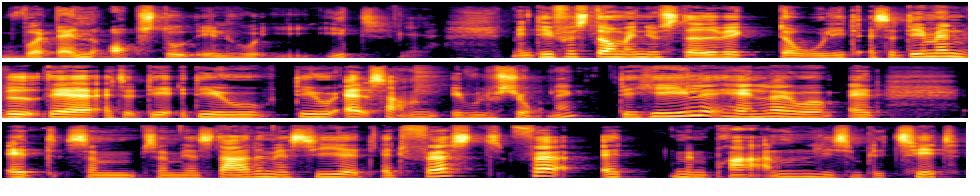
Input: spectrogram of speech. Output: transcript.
Hvordan opstod NHE1? Ja. Men det forstår man jo stadigvæk dårligt. Altså det man ved, det er, altså det, det, er, jo, det er jo alt sammen evolution. Ikke? Det hele handler jo om, at, at som, som jeg startede med at sige, at, at først før at membranen ligesom blev tæt,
